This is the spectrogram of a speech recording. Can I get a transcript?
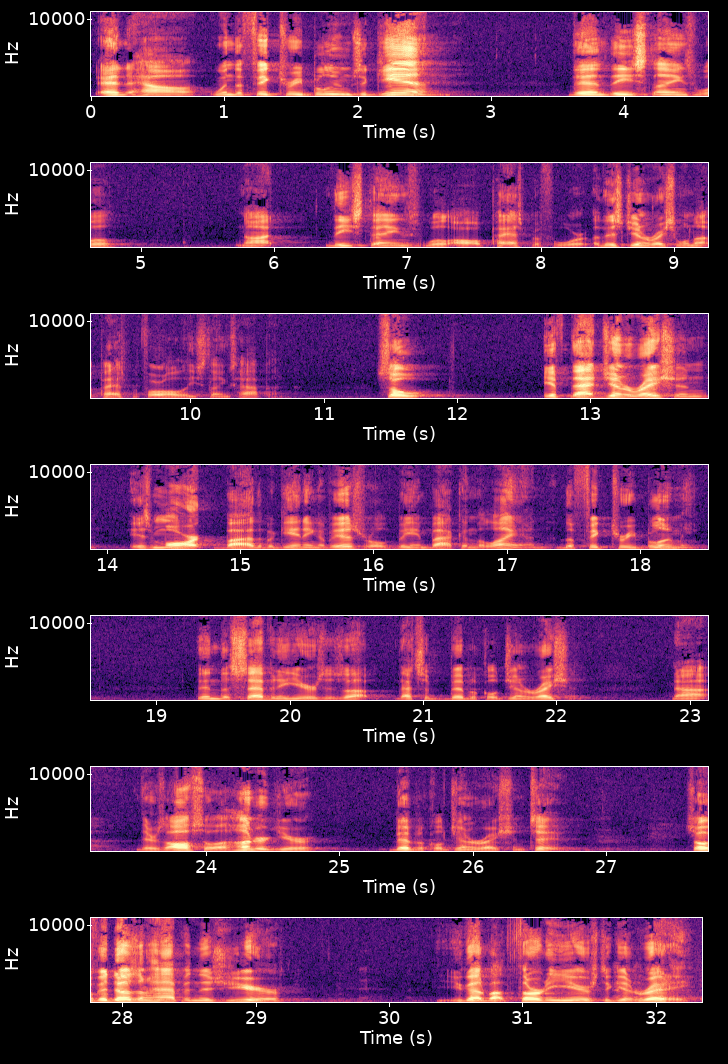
and how when the fig tree blooms again, then these things will not, these things will all pass before, this generation will not pass before all these things happen. So, if that generation is marked by the beginning of Israel being back in the land, the fig tree blooming, then the 70 years is up. That's a biblical generation. Now, there's also a 100 year biblical generation, too. So if it doesn't happen this year, you got about 30 years to get ready.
